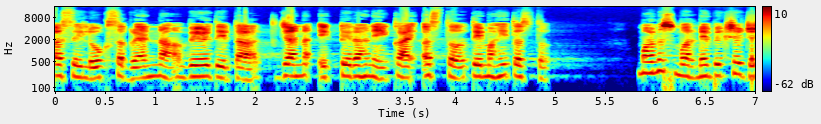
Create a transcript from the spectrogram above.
असे लोक सगळ्यांना वेळ देतात ज्यांना एकटे राहणे काय असतं ते माहीत असतं. माणूस मरण्यापेक्षा जास्त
